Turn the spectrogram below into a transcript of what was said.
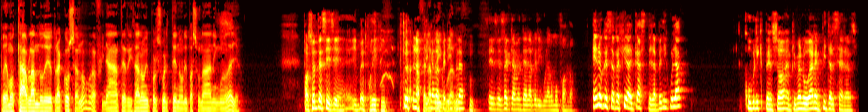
podemos estar hablando de otra cosa, ¿no? Al final aterrizaron y por suerte no le pasó nada a ninguno de ellos. Por suerte sí, sí. Y pudieron, hacer la película. Es exactamente la película como fondo. En lo que se refiere al cast de la película, Kubrick pensó en primer lugar en Peter Sellers,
